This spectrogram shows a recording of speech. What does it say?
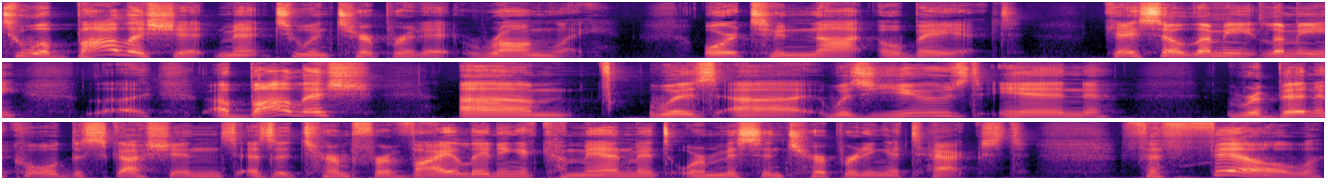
To abolish it meant to interpret it wrongly or to not obey it. Okay, so let me let me uh, abolish um, was uh, was used in rabbinical discussions as a term for violating a commandment or misinterpreting a text. Fulfill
